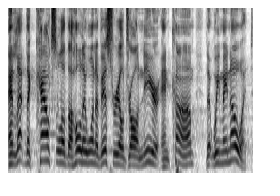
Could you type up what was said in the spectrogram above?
And let the counsel of the Holy One of Israel draw near and come, that we may know it.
